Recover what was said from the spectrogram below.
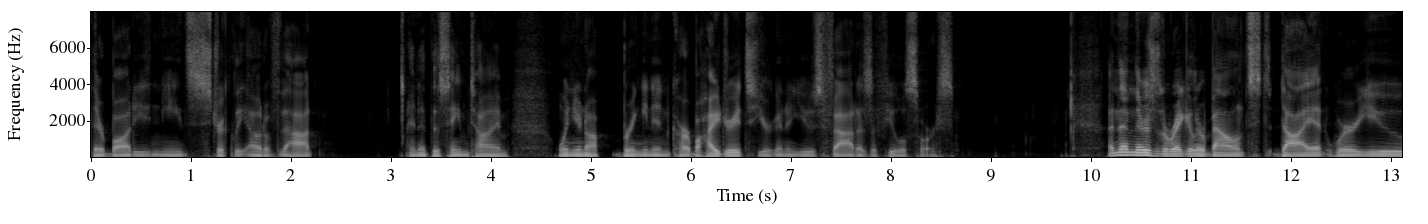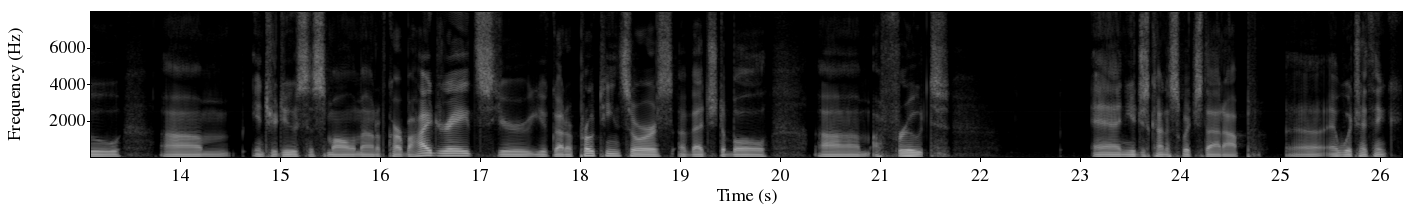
their body needs strictly out of that, and at the same time, when you're not bringing in carbohydrates, you're going to use fat as a fuel source. And then there's the regular balanced diet where you um, introduce a small amount of carbohydrates. You're you've got a protein source, a vegetable, um, a fruit, and you just kind of switch that up, uh, which I think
